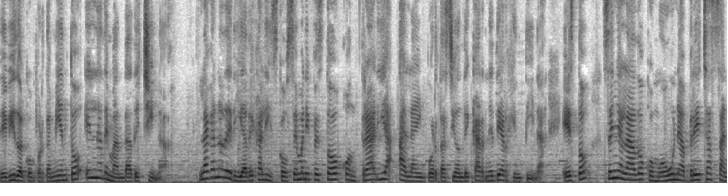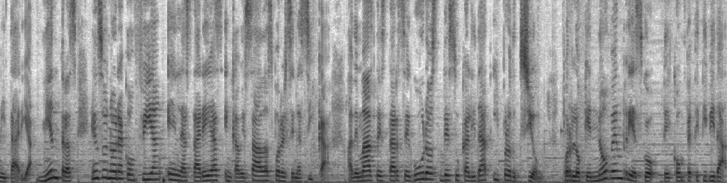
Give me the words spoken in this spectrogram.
debido al comportamiento en la demanda de China. La ganadería de Jalisco se manifestó contraria a la importación de carne de Argentina, esto señalado como una brecha sanitaria, mientras en Sonora confían en las tareas encabezadas por el Senacica, además de estar seguros de su calidad y producción, por lo que no ven riesgo de competitividad.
